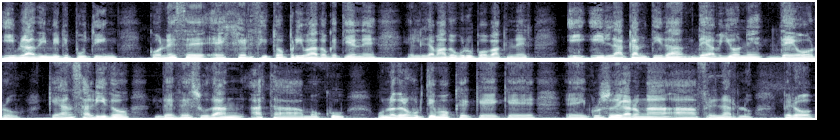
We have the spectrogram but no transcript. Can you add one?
y- y Vladimir Putin con ese ejército privado que tiene el llamado grupo Wagner y, y la cantidad de aviones de oro que han salido desde Sudán hasta Moscú, uno de los últimos que, que- que, eh, incluso llegaron a, frenarlo. Pero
